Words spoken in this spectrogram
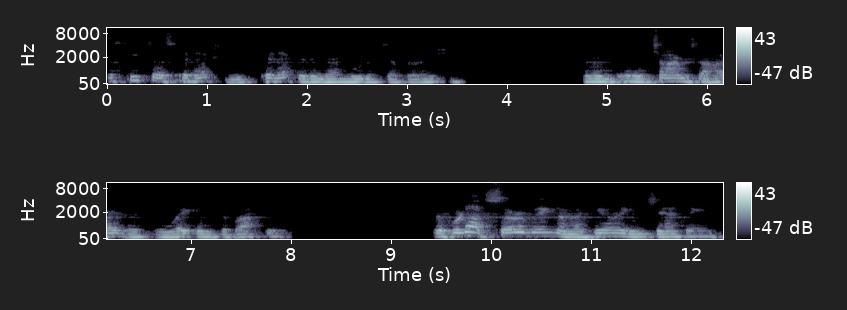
This keeps us connected, connected in that mood of separation. And it, and it charms the heart, it awakens the bhakti. If we're not serving and not hearing and chanting,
